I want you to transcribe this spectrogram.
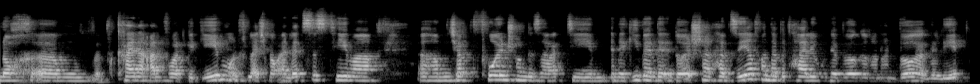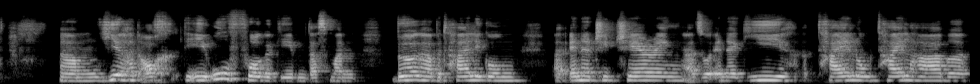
noch ähm, keine Antwort gegeben. Und vielleicht noch ein letztes Thema. Ähm, ich habe vorhin schon gesagt, die Energiewende in Deutschland hat sehr von der Beteiligung der Bürgerinnen und Bürger gelebt. Ähm, hier hat auch die EU vorgegeben, dass man Bürgerbeteiligung, äh, Energy Sharing, also Energieteilung, Teilhabe,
